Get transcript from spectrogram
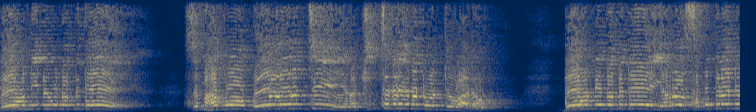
దేవుణ్ణి నువ్వు నమ్మితే సింహపు బోర్లో నుంచి రక్షించగలిగినటువంటి వాడు దేవుణ్ణి నమ్మితే ఎర్ర సముద్రాన్ని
